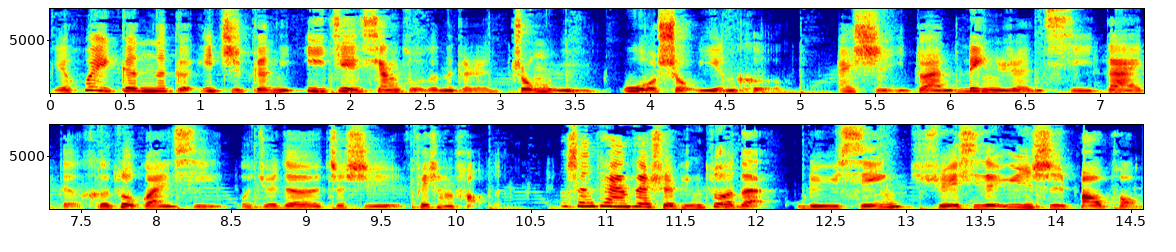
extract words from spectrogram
也会跟那个一直跟你意见相左的那个人，终于握手言和，开始一段令人期待的合作关系。我觉得这是非常好的。升太阳在水瓶座的旅行学习的运势爆棚，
